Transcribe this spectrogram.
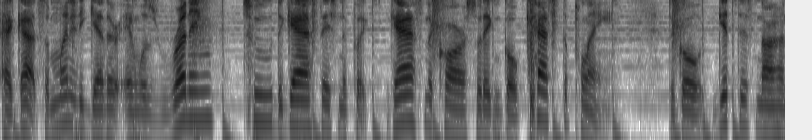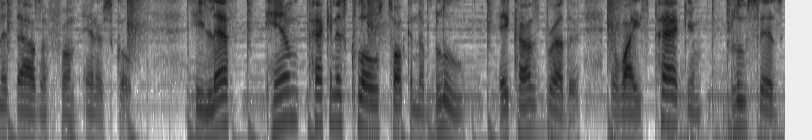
had got some money together and was running to the gas station to put gas in the car so they can go catch the plane to go get this 900,000 from Interscope. He left him packing his clothes, talking to Blue, Akon's brother. And while he's packing, Blue says,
